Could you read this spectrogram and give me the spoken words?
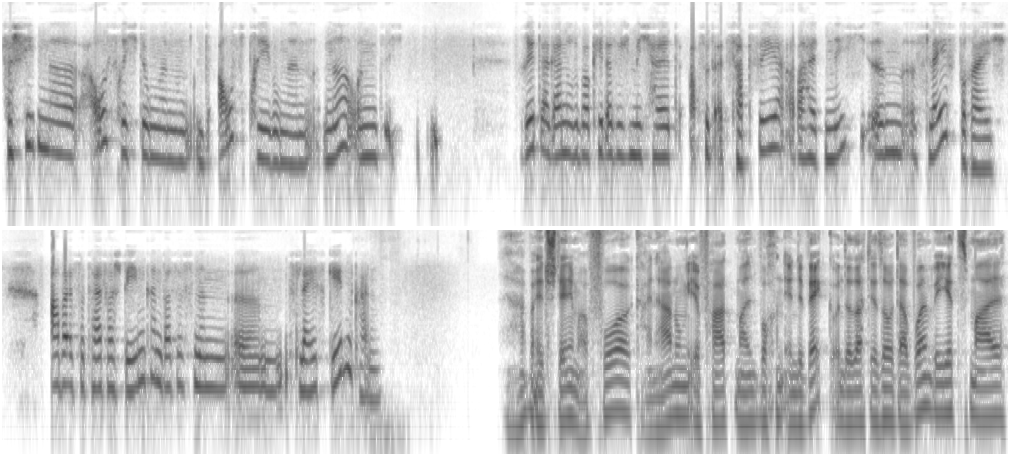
verschiedene Ausrichtungen und Ausprägungen, ne? Und ich rede da gerne darüber, okay, dass ich mich halt absolut als Sub sehe, aber halt nicht im Slave-Bereich. Aber es total verstehen kann, dass es einen ähm, Slave geben kann. Ja, aber jetzt stell dir mal vor, keine Ahnung, ihr fahrt mal ein Wochenende weg und da sagt ihr so, da wollen wir jetzt mal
